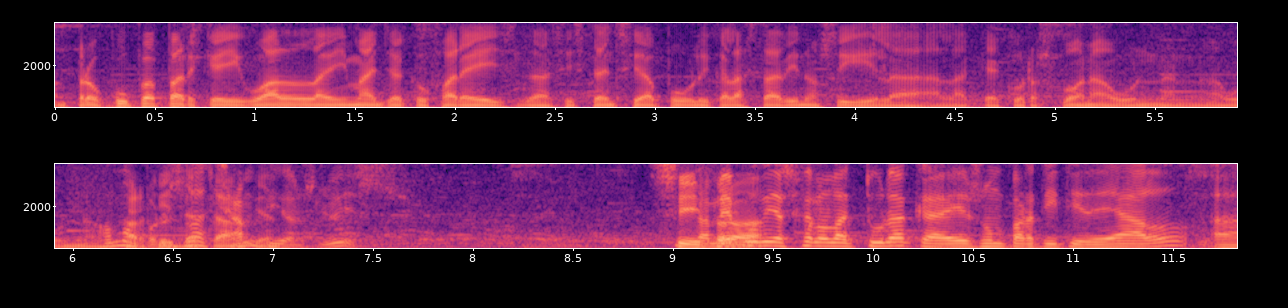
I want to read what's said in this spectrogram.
em preocupa perquè igual la imatge que ofereix d'assistència pública a l'estadi no sigui la, la que correspon a un, a un Home, però partit és la de Champions. Champions, Lluís. Sí, També però... podies fer la lectura que és un partit ideal eh,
